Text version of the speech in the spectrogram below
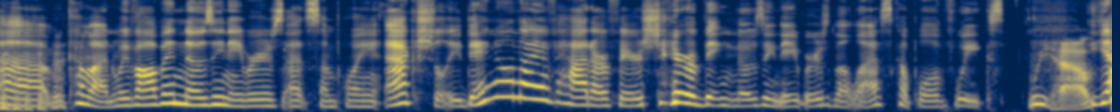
Um, come on, we've all been nosy neighbors at some point. Actually, Daniel and I have had our fair share of being nosy neighbors in the last couple of weeks. We have. Yeah.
